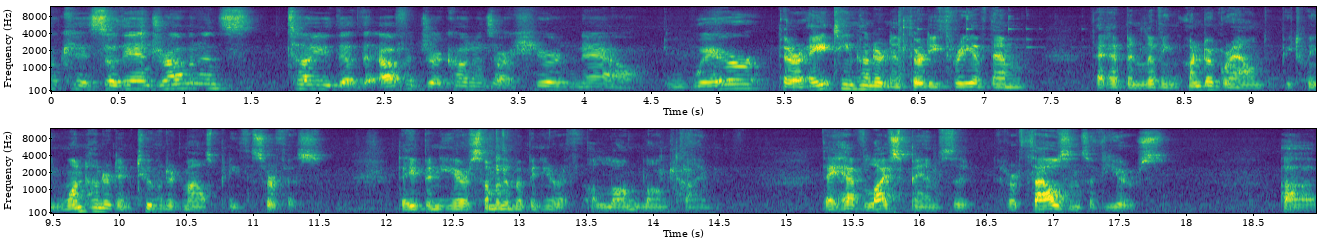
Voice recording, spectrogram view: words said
Okay, so the Andromedans tell you that the Alpha Draconians are here now. Where There are 1,833 of them that have been living underground between 100 and 200 miles beneath the surface. They've been here, some of them have been here a, a long, long time. They have lifespans that are thousands of years. Uh,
